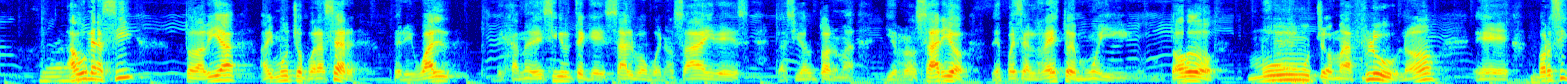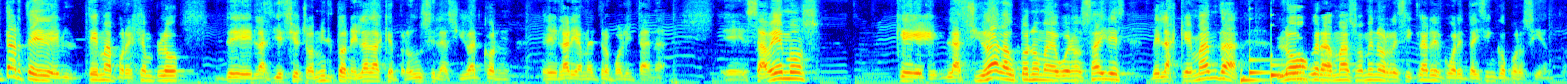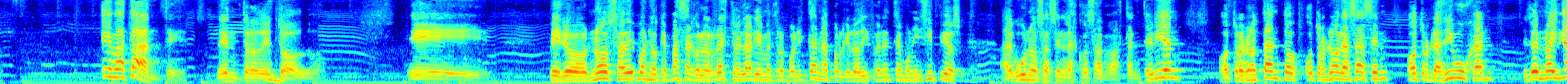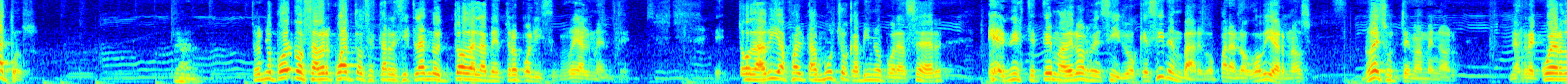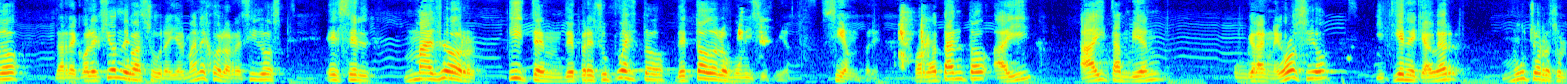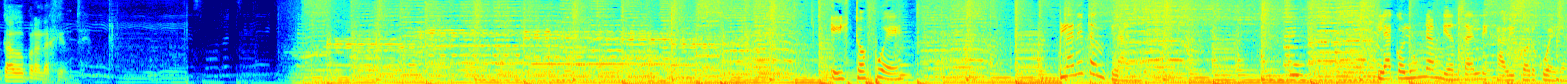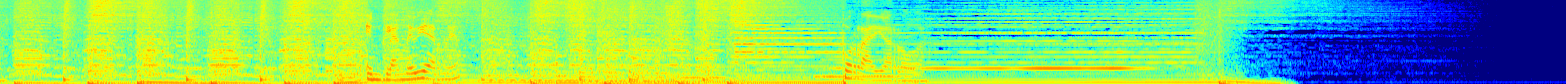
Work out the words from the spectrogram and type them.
Aún así, todavía hay mucho por hacer, pero igual, déjame decirte que salvo Buenos Aires, la ciudad autónoma y Rosario, después el resto es muy, todo mucho más flu, ¿no? Eh, por citarte el tema, por ejemplo, de las 18.000 toneladas que produce la ciudad con el área metropolitana. Eh, sabemos que la ciudad autónoma de Buenos Aires, de las que manda, logra más o menos reciclar el 45%. Es bastante, dentro de todo. Eh, pero no sabemos lo que pasa con el resto del área metropolitana, porque los diferentes municipios, algunos hacen las cosas bastante bien, otros no tanto, otros no las hacen, otros las dibujan, entonces no hay datos. Entonces no podemos saber cuánto se está reciclando en toda la metrópolis realmente. Todavía falta mucho camino por hacer en este tema de los residuos, que sin embargo para los gobiernos no es un tema menor. Les recuerdo, la recolección de basura y el manejo de los residuos es el mayor ítem de presupuesto de todos los municipios, siempre. Por lo tanto, ahí hay también un gran negocio y tiene que haber mucho resultado para la gente. Esto fue Planeta en Plan, la columna ambiental de Javi Corcuera. En plan de viernes, por Radio Arroba.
